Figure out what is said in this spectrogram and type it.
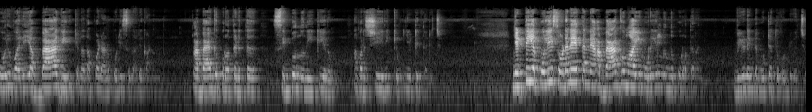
ഒരു വലിയ ബാഗ് ഇരിക്കുന്നത് അപ്പോഴാണ് പോലീസുകാർ കാണുന്നത്. ആ ബാഗ് പുറത്തെടുത്ത് സിബൊന്ന് നീക്കിയതും അവർ ശരിക്കും ഞെട്ടിത്തരിച്ചു. ഞെട്ടിയ പോലീസ് ഉടനെ തന്നെ ആ ബാഗുമായി മുറിയിൽ നിന്ന് പുറത്തിറങ്ങി. വീടിന്റെ മുറ്റത്ത് കൊണ്ടുവച്ചു.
